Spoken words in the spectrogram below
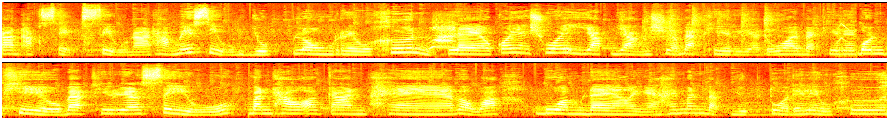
การอักเสบสิวนะทำให้สิวยุบลงเร็วขึ้น แล้วก็ยังช่วยยับยั้งเชื้อแบคทีเรียด้วยแบคทีเรียบนผิว แบคทีเรียสิว บรรเทาอาการแพ้แบบว่าบวมแดงอะไรเงี้ยให้มันแบบยุบตัวได้เร็วขึ้น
